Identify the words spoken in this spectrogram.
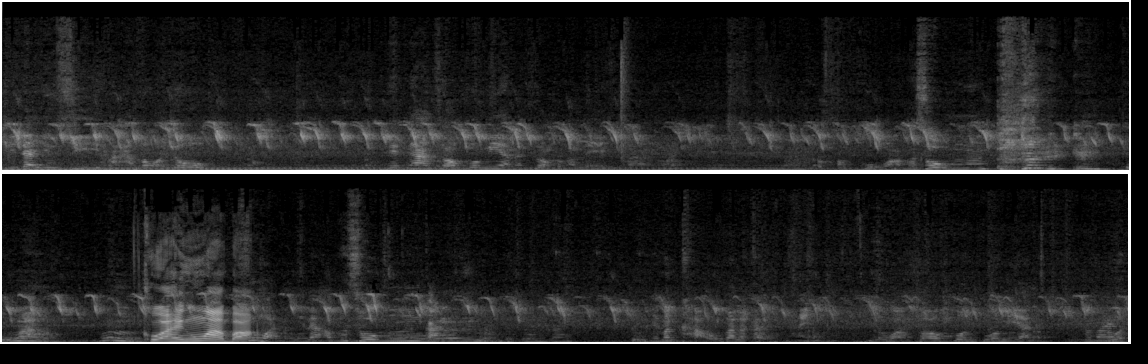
ที่ได้อยู่สี่หาร้อยโลเห็นงานสองผัวเมียนะช่วงทำแหล่ที่มาเอาผัวผสมปูว่าอืมขัวให้งัวบ่ขวดนี่แหละเอาผสมกันให้มันเข่ากันแล้วก็ให้ระหว่างสองคนผัวเมียน่ะมันปวด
